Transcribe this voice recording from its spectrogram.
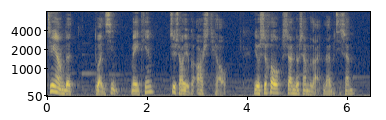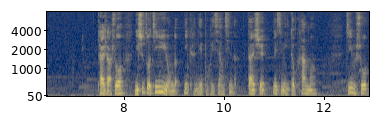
这样的短信每天至少有个二十条，有时候删都删不来，来不及删。”泰莎说：“你是做金融的，你肯定不会相信的。但是那些你都看吗？”吉姆说：“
